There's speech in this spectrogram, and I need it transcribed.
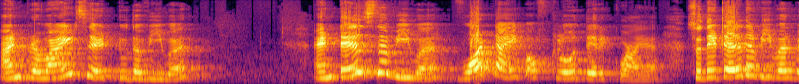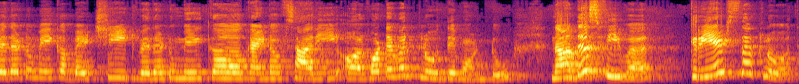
and provides it to the weaver and tells the weaver what type of cloth they require. So they tell the weaver whether to make a bed sheet, whether to make a kind of sari or whatever cloth they want to. Now this weaver creates the cloth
